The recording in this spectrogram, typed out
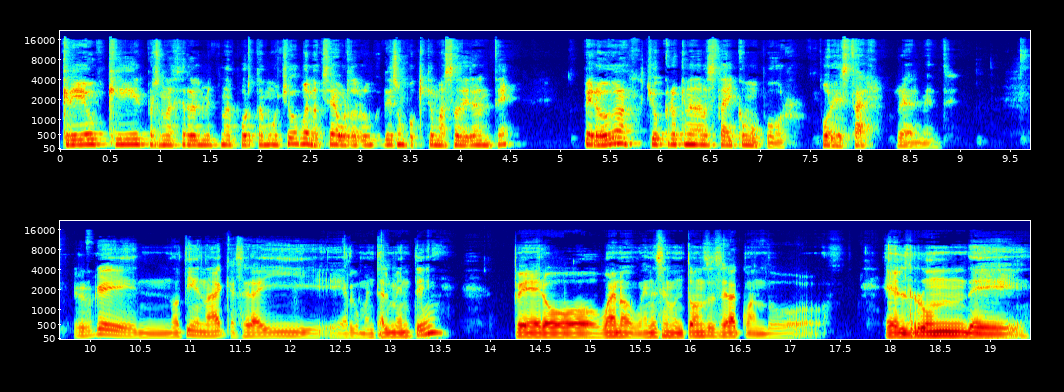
Creo que el personaje realmente no aporta mucho. Bueno, quisiera abordarlo de eso un poquito más adelante, pero ah, yo creo que nada más está ahí como por, por estar realmente. Yo creo que no tiene nada que hacer ahí eh, argumentalmente, pero bueno, en ese entonces era cuando el run de,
